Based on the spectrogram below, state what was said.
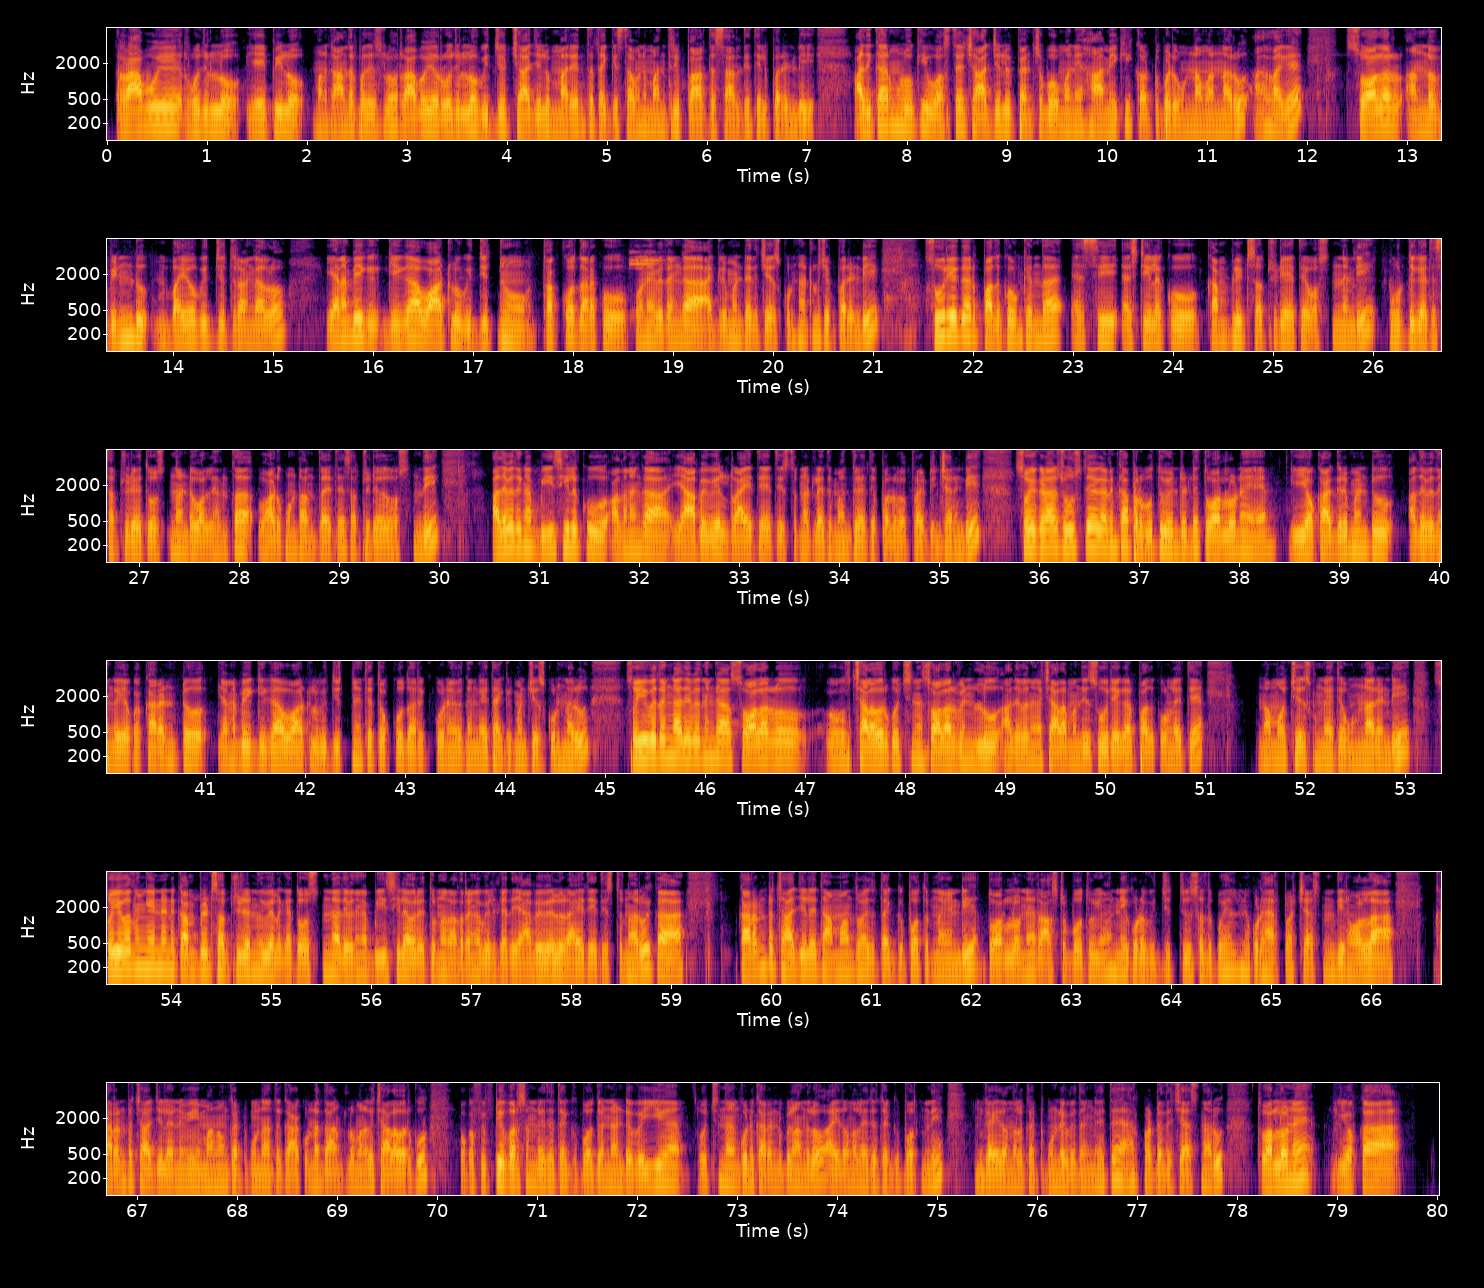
రాబోయే రోజుల్లో ఏపీలో మనకు ఆంధ్రప్రదేశ్లో రాబోయే రోజుల్లో విద్యుత్ ఛార్జీలు మరింత తగ్గిస్తామని మంత్రి పార్థసారథి తెలిపారండి. అధికారంలోకి వస్తే ఛార్జీలు పెంచబోమనే హామీకి కట్టుబడి ఉన్నామన్నారు. అలాగే సోలార్ అండ్ విండ్ బయో విద్యుత్ రంగాల్లో ఎనభై గిగావాట్లు విద్యుత్ను తక్కువ ధరకు కొనే విధంగా అగ్రిమెంట్ అయితే చేసుకుంటున్నట్లు చెప్పారండి. సూర్యగర్ పథకం కింద ఎస్సీ ఎస్టీలకు కంప్లీట్ సబ్సిడీ అయితే వస్తుందండి. పూర్తిగా అయితే సబ్సిడీ అయితే వస్తుందంటే వాళ్ళు ఎంత వాడుకుంటే అంత అయితే సబ్సిడీ వస్తుంది. అదేవిధంగా బీసీలకు అదనంగా యాభై వేలు రాయితీ అయితే ఇస్తున్నట్లయితే మంత్రి అయితే ప్రకటించారండి. సో ఇక్కడ చూస్తే కనుక ప్రభుత్వం ఏంటంటే త్వరలోనే ఈ యొక్క అగ్రిమెంటు అదేవిధంగా ఈ యొక్క కరెంటు ఎనభై గిగా వాట్లు విద్యుత్ని అయితే తక్కువ ధరకు కొనే విధంగా అయితే అగ్రిమెంట్ చేసుకుంటున్నారు. సో ఈ విధంగా అదేవిధంగా సోలార్ చాలా వరకు వచ్చిన సోలార్ విండ్లు అదేవిధంగా చాలామంది సూర్యగారి పథకంలో అయితే నమోదు చేసుకుని అయితే ఉన్నారండి. సో ఈ విధంగా ఏంటంటే కంప్లీట్ సబ్సిడీ అనేది వీళ్ళకైతే వస్తుంది. అదేవిధంగా బీసీలు ఎవరైతే ఉన్నారో అదనంగా వీళ్ళకైతే యాభై వేలు రాయితీ అయితే ఇస్తున్నారు. ఇక కరెంటు ఛార్జీలు అయితే అమాంతం అయితే తగ్గిపోతున్నాయండి. త్వరలోనే రాష్ట్ర ప్రభుత్వం ఇవన్నీ కూడా విద్యుత్ సదుపాయాలన్నీ కూడా ఏర్పాటు చేస్తుంది. దీనివల్ల కరెంటు ఛార్జీలు అనేవి మనం కట్టుకున్నంత కాకుండా దాంట్లో మనకు చాలా వరకు ఒక ఫిఫ్టీ పర్సెంట్ అయితే తగ్గిపోతుంది అంటే వెయ్యి వచ్చింది అనుకుని కరెంటు బిల్ అందులో ఐదు వందలు అయితే తగ్గిపోతుంది. ఇంకా ఐదు వందలు కట్టుకునే విధంగా అయితే ఏర్పాటు అయితే చేస్తున్నారు. త్వరలోనే ఈ యొక్క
